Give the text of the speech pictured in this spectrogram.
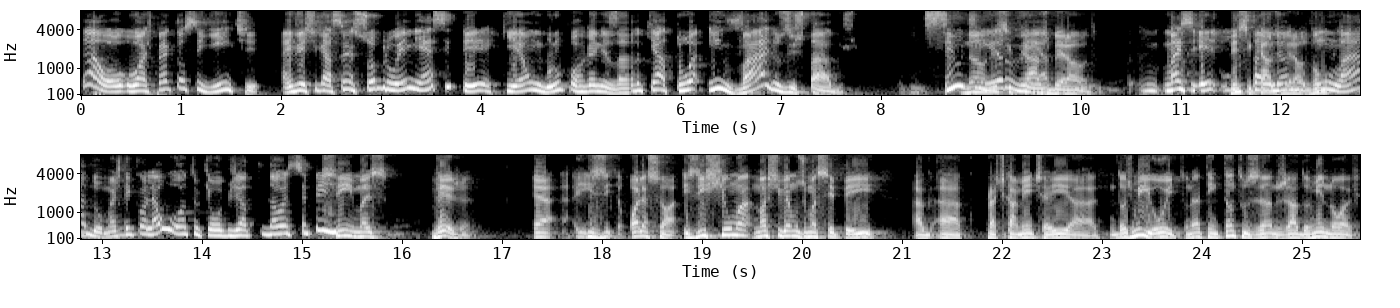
Não, o, o aspecto é o seguinte: A investigação é sobre o MST, que é um grupo organizado que atua em vários estados. Se o Não, dinheiro nesse vem. caso, Beraldo. Mas ele Nesse está caso, olhando Beraldo, vamos... um lado, mas tem que olhar o outro, que é o objeto da CPI. Sim, mas veja, é, olha só, existe uma, nós tivemos uma CPI há- há praticamente aí a, em 2008, né? Tem tantos anos já, 2009,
